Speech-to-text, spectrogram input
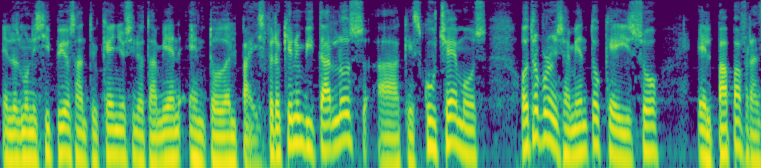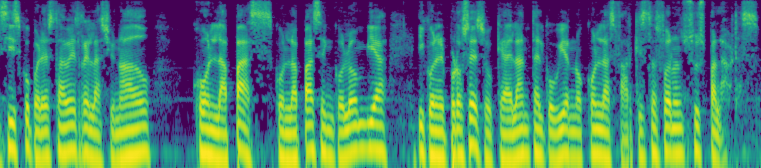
en los municipios antioqueños, sino también en todo el país. Pero quiero invitarlos a que escuchemos otro pronunciamiento que hizo el Papa Francisco, pero esta vez relacionado con la paz, con la paz en Colombia y con el proceso que adelanta el gobierno con las FARC. Estas fueron sus palabras.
